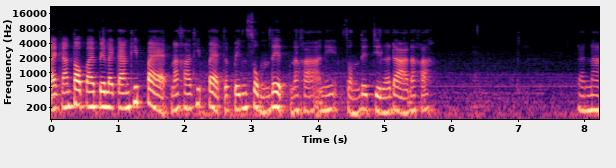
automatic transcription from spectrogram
รายการต่อไปเป็นรายการที่ 8 นะคะ ที่ 8 จะเป็นสมเด็จนะคะ อันนี้สมเด็จจิรดานะคะ ด้านหน้า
